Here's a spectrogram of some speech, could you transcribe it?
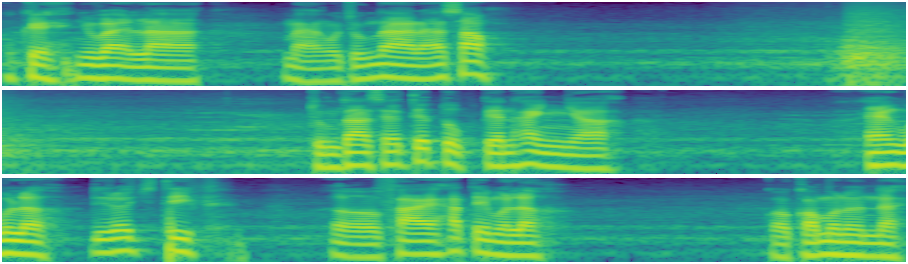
Ok như vậy là mảng của chúng ta đã xong. Chúng ta sẽ tiếp tục tiến hành uh, Angular Directive ở file HTML. Của component này.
